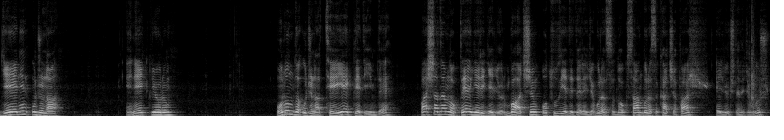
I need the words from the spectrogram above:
G'nin ucuna N'e ekliyorum. Onun da ucuna T'yi eklediğimde başladığım noktaya geri geliyorum. Bu açım 37 derece. Burası 90. Burası kaç yapar? 53 derece olur.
